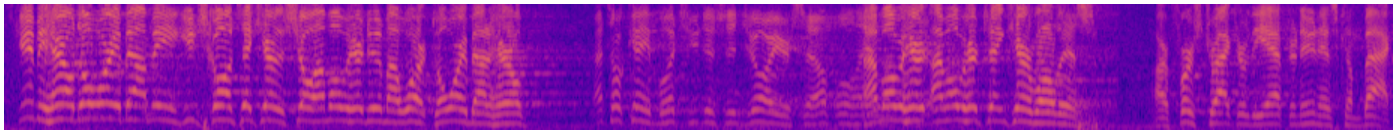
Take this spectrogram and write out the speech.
Excuse me, Harold. Don't worry about me. You just go on and take care of the show. I'm over here doing my work. Don't worry about it, Harold. That's okay, Butch. You just enjoy yourself. We'll I'm over here. I'm over here taking care of all this. Our first tractor of the afternoon has come back.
